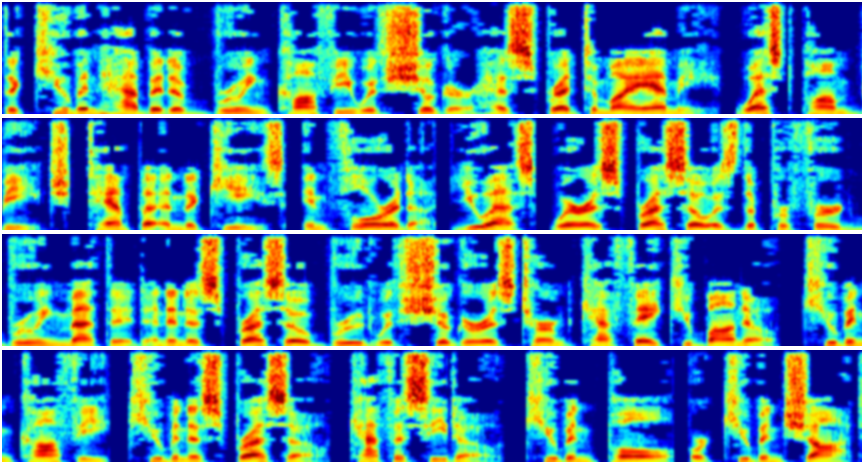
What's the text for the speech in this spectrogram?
The Cuban habit of brewing coffee with sugar has spread to Miami, West Palm Beach, Tampa and the Keys, in Florida, U.S., where espresso is the preferred brewing method and an espresso brewed with sugar is termed café cubano, Cuban coffee, Cuban espresso, cafecito, Cuban pull, or Cuban shot.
